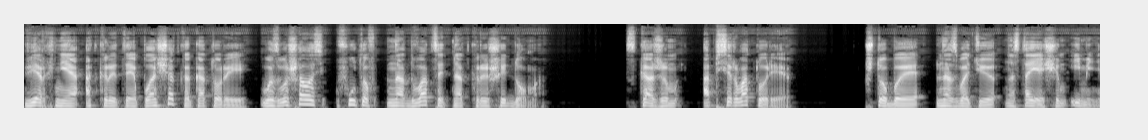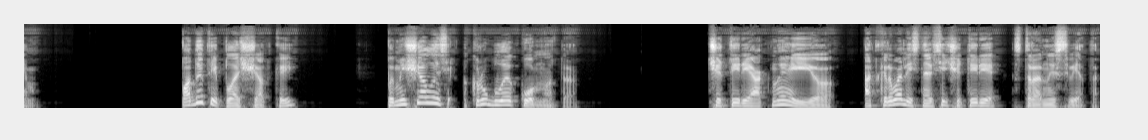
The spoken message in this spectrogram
Верхняя открытая площадка которой возвышалась футов на 20 над крышей дома. Скажем, обсерватория, чтобы назвать ее настоящим именем. Под этой площадкой помещалась круглая комната. Четыре окна ее открывались на все четыре стороны света.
